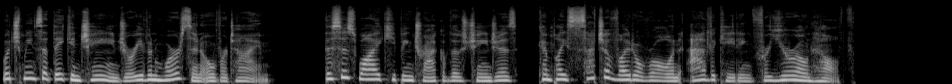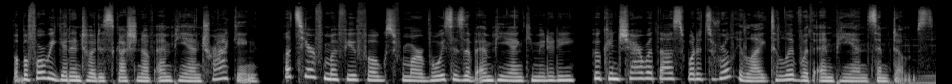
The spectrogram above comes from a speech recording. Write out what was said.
which means that they can change or even worsen over time. This is why keeping track of those changes can play such a vital role in advocating for your own health. But before we get into a discussion of MPN tracking, let's hear from a few folks from our Voices of MPN community who can share with us what it's really like to live with MPN symptoms.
